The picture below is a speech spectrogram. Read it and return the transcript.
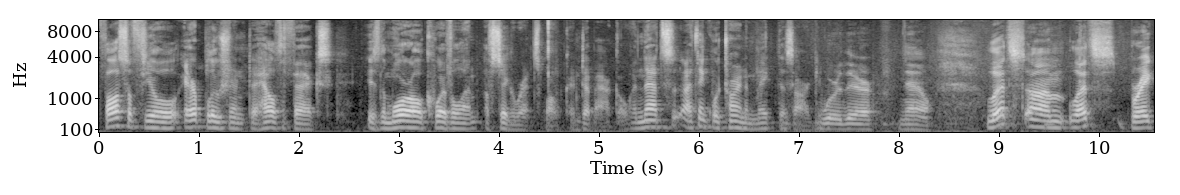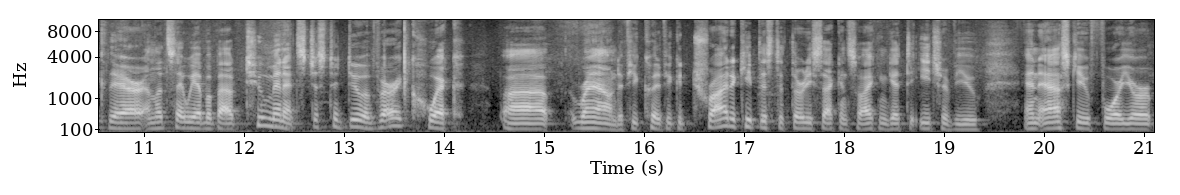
fossil fuel air pollution to health effects is the moral equivalent of cigarette smoke and tobacco. And that's, I think we're trying to make this argument. We're there now. Let's, um, let's break there and let's say we have about two minutes just to do a very quick uh, round. If you could, if you could try to keep this to 30 seconds so I can get to each of you and ask you for your,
